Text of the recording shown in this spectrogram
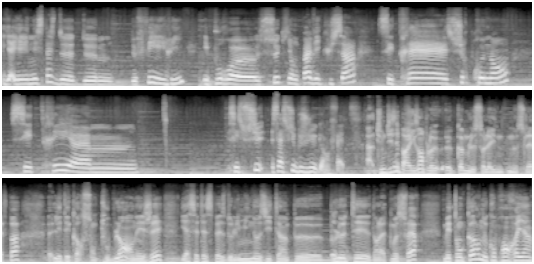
Il y, a une espèce de, de, de féerie. Et pour ceux qui n'ont pas vécu ça, c'est très surprenant. C'est très c'est ça subjugue en fait. Ah, tu me disais par exemple, euh, comme le soleil ne se lève pas, les décors sont tout blancs, enneigés, il y a cette espèce de luminosité un peu bleutée dans l'atmosphère, mais ton corps ne comprend rien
